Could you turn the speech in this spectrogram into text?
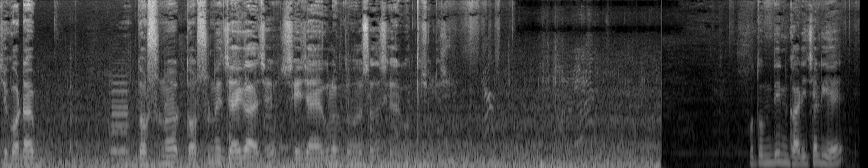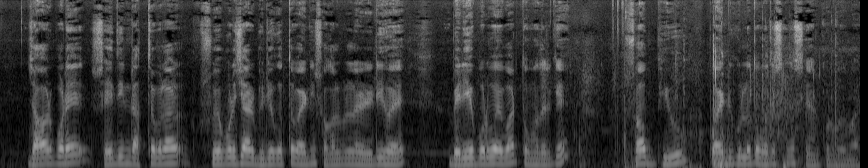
যে কটা দর্শন, দর্শনের জায়গা আছে, সেই জায়গাগুলো আমি তোমাদের সাথে শেয়ার করতে চলেছি। প্রথম দিন গাড়ি চালিয়ে যাওয়ার পরে সেই দিন রাত্রেবেলা শুয়ে পড়েছি আর ভিডিও করতে পারিনি। সকালবেলা রেডি হয়ে বেরিয়ে পড়ব এবার। তোমাদেরকে সব ভিউ পয়েন্টগুলো তোমাদের সাথে শেয়ার করব এবার।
